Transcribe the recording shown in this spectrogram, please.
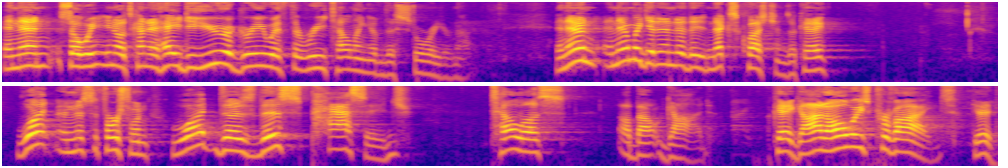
And then, so we, you know, it's kind of, hey, do you agree with the retelling of this story or not? And then, and then we get into the next questions, okay? What, and this is the first one, what does this passage tell us about God? Okay, God always provides. Good.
